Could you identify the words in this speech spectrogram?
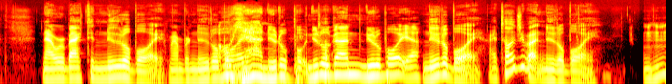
now we're back to Noodle Boy. Remember Noodle Boy? Oh yeah, noodle boy, noodle gun, noodle boy. Yeah. Noodle Boy. I told you about Noodle Boy. Mm-hmm.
